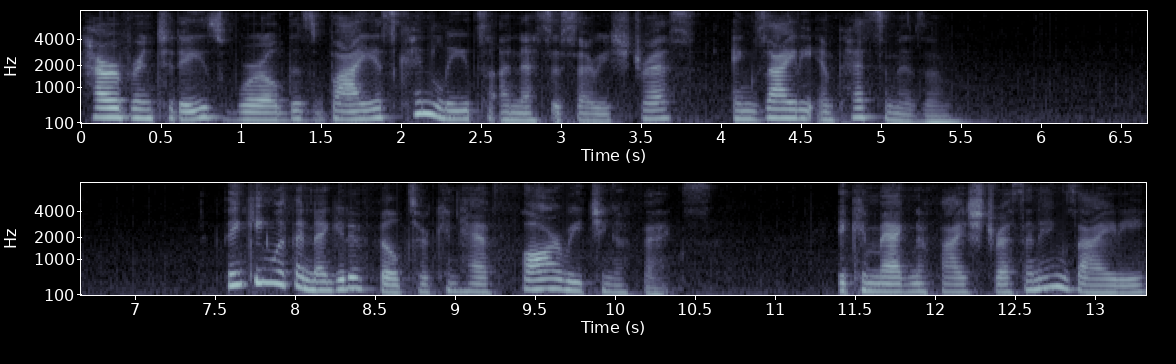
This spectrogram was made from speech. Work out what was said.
However, in today's world, this bias can lead to unnecessary stress, anxiety, and pessimism. Thinking with a negative filter can have far reaching effects. It can magnify stress and anxiety,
